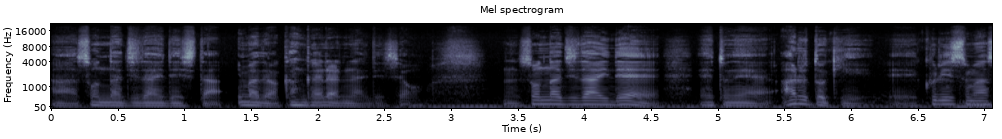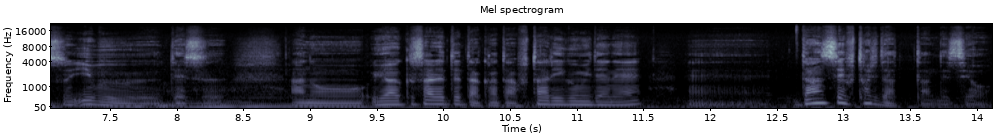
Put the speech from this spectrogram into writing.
あそんな時代でした。今では考えられないでしょう、ん、そんな時代でえっ、ー、とねある時、えー、クリスマスイブです。あの予約されてた方2人組でね、え男性2人だったんですよ。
